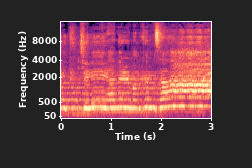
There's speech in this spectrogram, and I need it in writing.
믿어지지 않을 만큼 사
